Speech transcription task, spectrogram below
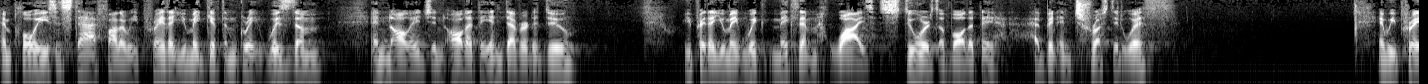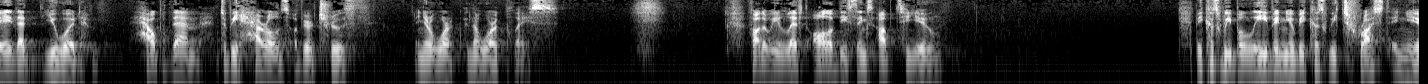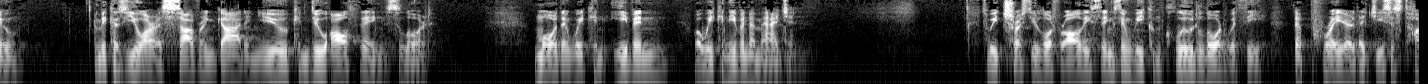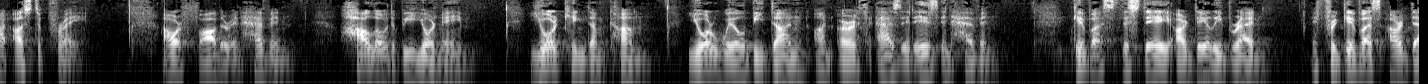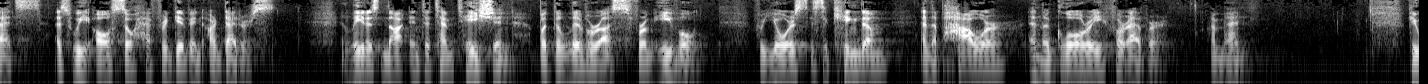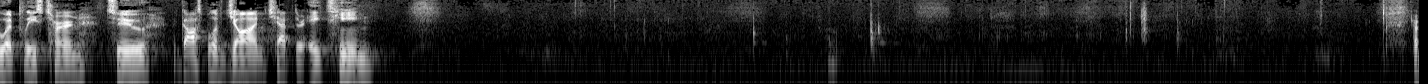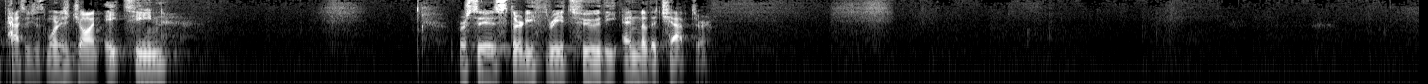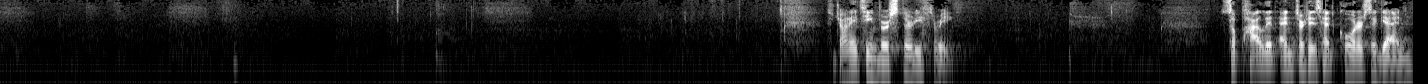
employees and staff. Father, we pray that you may give them great wisdom and knowledge in all that they endeavor to do. We pray that you may make them wise stewards of all that they have been entrusted with. And we pray that you would help them to be heralds of your truth in your work in the workplace. Father, we lift all of these things up to you because we believe in you, because we trust in you, and because you are a sovereign God and you can do all things, Lord, more than we can even what we can even imagine. So we trust you, Lord, for all these things, and we conclude, Lord, with the, the prayer that Jesus taught us to pray. Our Father in heaven, hallowed be your name. Your kingdom come, your will be done on earth as it is in heaven. Give us this day our daily bread, and forgive us our debts as we also have forgiven our debtors. And lead us not into temptation, but deliver us from evil. For yours is the kingdom and the power and the glory forever. Amen. If you would please turn to the Gospel of John, chapter 18. Our passage this morning is John 18, verses 33 to the end of the chapter. So, John 18, verse 33. So Pilate entered his headquarters again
